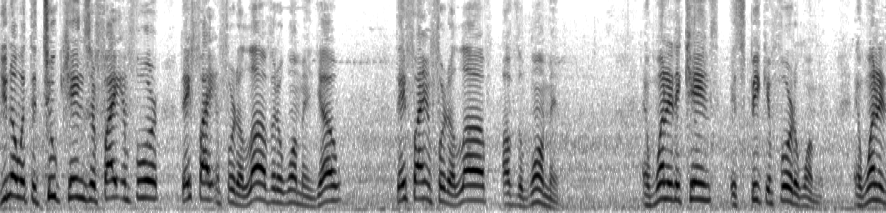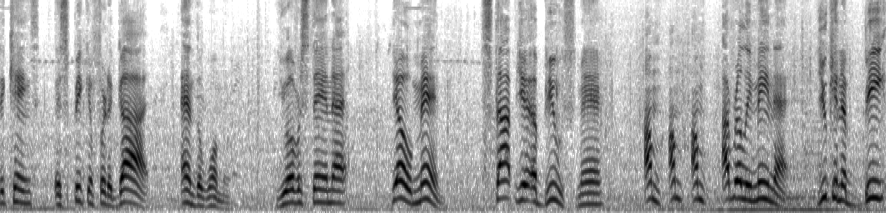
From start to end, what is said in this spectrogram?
You know what the two kings are fighting for? They fighting for the love of the woman, yo. They fighting for the love of the woman. And one of the kings is speaking for the woman. And one of the kings is speaking for the God and the woman. You understand that? Yo, men, stop your abuse, man. I'm I'm I'm I really mean that. You can be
